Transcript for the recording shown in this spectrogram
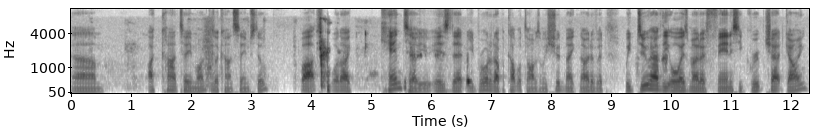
Um, I can't tell you mine because I can't see him still. But what I can tell you is that you brought it up a couple of times, and we should make note of it. We do have the Always Moto Fantasy group chat going,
